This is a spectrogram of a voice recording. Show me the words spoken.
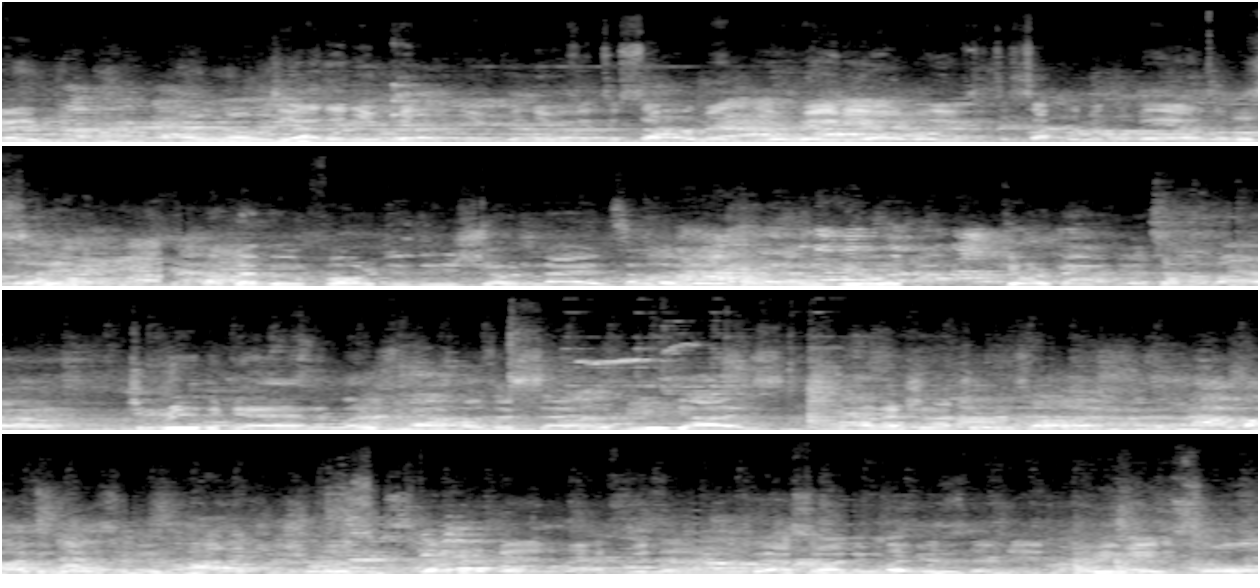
Maybe. I don't know. Yeah, then you can you can use it to supplement your radio. We'll use it to supplement the band. So I'm definitely looking forward to the show tonight. It sounds like really fun. I mean, we were with Killer Band, you know, Tucker Bio, To Breathe Again, Les Maple, as I said, you guys. I'm actually not sure who's headlining. It might be Lois or maybe. I'm not actually sure. It's gonna be the band after that. Yeah, so I think it might be was? Cremated Soul.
